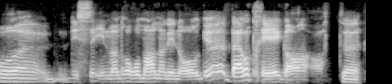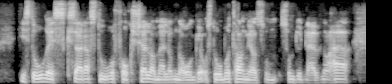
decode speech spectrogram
og disse innvandrerromanene i Norge bærer preg av at uh, historisk så er det store forskjeller mellom Norge og Storbritannia, som, som, du nevner her.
